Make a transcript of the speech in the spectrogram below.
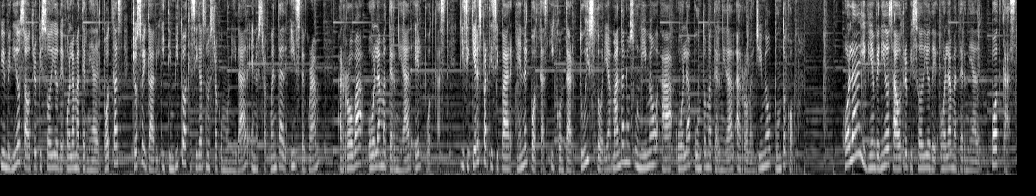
Bienvenidos a otro episodio de Hola Maternidad del podcast. Yo soy Gaby y te invito a que sigas nuestra comunidad en nuestra cuenta de Instagram, arroba Hola Maternidad el podcast. Y si quieres participar en el podcast y contar tu historia, mándanos un email a hola.maternidad.gmail.com. Hola y bienvenidos a otro episodio de Hola Maternidad del podcast.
